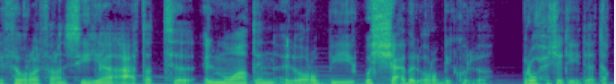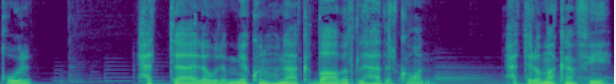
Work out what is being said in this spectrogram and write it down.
الثورة الفرنسية أعطت المواطن الأوروبي والشعب الأوروبي كله روح جديدة تقول حتى لو لم يكن هناك ضابط لهذا الكون حتى لو ما كان فيه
